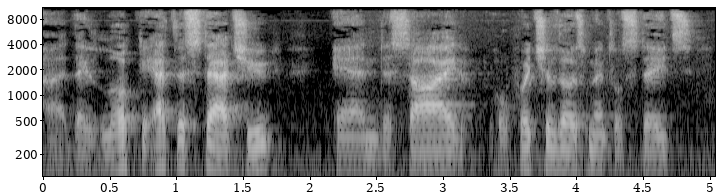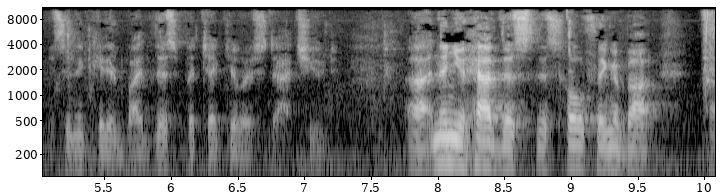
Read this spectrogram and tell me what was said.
Uh, they look at the statute and decide which of those mental states is indicated by this particular statute. Uh, and then you have this whole thing about uh,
